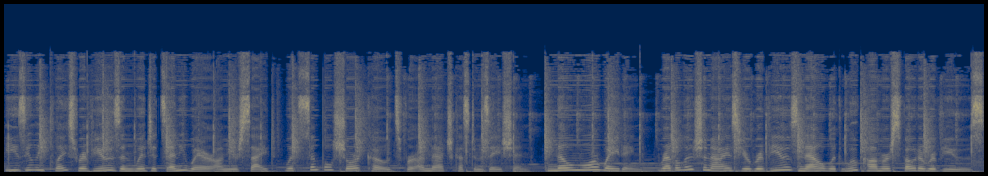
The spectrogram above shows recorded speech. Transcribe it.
Easily place reviews and widgets anywhere on your site with simple shortcodes for unmatched customization. No more waiting. Revolutionize your reviews now with WooCommerce Photo Reviews.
